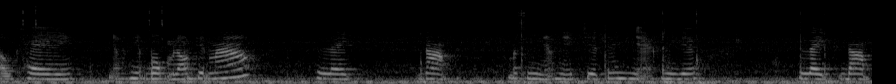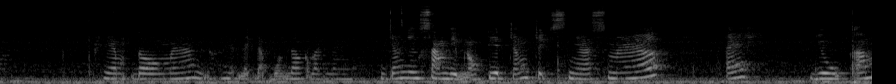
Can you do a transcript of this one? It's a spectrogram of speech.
អូខេអ្នកគ្នាបូកម្ដងទៀតមកលេខ10បើសិនអ្នកគ្នាជឿទេអ្នកគ្នាលេខ10 ខ្ញុំដងមកអ្នកលេខ14ដងក៏បានដែរអញ្ចឹងយើងសាំវាម្ដងទៀតអញ្ចឹងចុចស្ញាស្មើ S U M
